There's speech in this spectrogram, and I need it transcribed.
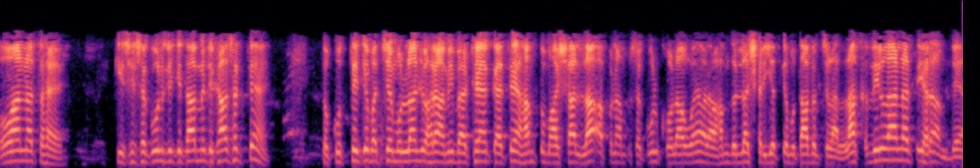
اوانت ہے۔ کسی سکول کی کتاب میں دکھا سکتے ہیں؟ تو کتے کے بچے ملا جو حرامی بیٹھے ہیں، کہتے ہیں، ہم تو ماشاء اللہ اپنا سکول کھولا ہوا ہے اور الحمد شریعت کے مطابق چلا لکھ دل لانا تھی حرام، دیا۔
